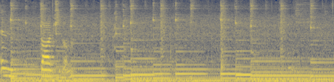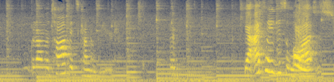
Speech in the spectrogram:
and dodge them. But on the top, it's kind of weird. Mm. Yeah, I played this a oh, lot. Oh, Jesus.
